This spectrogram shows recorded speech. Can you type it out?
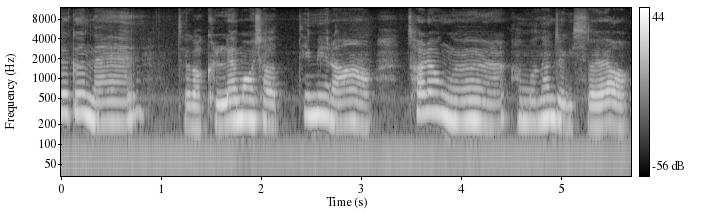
최근에 제가 글래머샷 팀이랑 촬영을 한번 한 적 있어요.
